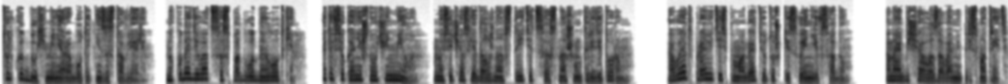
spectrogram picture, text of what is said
Только духи меня работать не заставляли. Но куда деваться с подводной лодки? Это все, конечно, очень мило, но сейчас я должна встретиться с нашим кредитором, а вы отправитесь помогать тетушке Свенье в саду. Она обещала за вами присмотреть.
